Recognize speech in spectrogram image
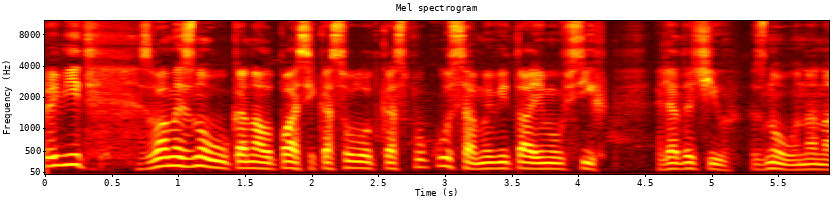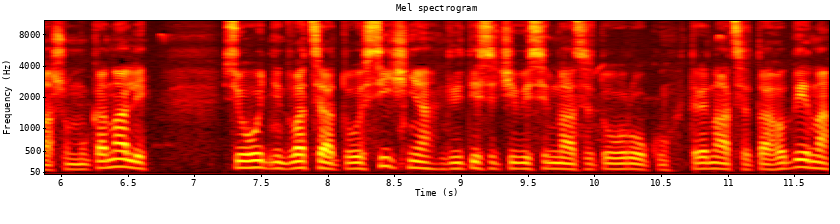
Привіт! З вами знову канал Пасіка Солодка Спокуса. Ми вітаємо всіх глядачів знову на нашому каналі. Сьогодні 20 січня 2018 року, 13 година.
